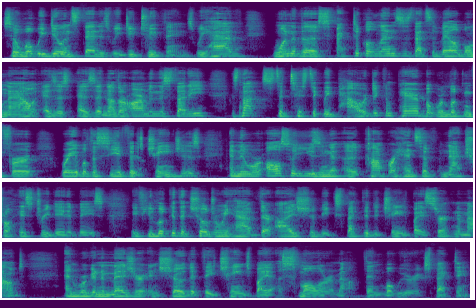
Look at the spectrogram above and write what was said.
So what we do instead is we do two things. We have one of the spectacle lenses that's available now as, a, as another arm in the study. It's not statistically powered to compare, but we're looking for, we're able to see if there's changes. And then we're also using a, a comprehensive natural history database. If you look at the children we have, their eyes should be expected to change by a certain amount and we're going to measure and show that they change by a smaller amount than what we were expecting.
